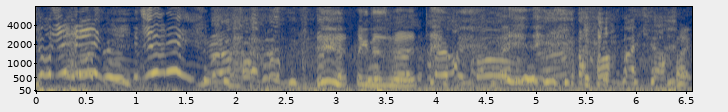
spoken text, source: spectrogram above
Johnny. Johnny. Look at this man. Oh my god.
